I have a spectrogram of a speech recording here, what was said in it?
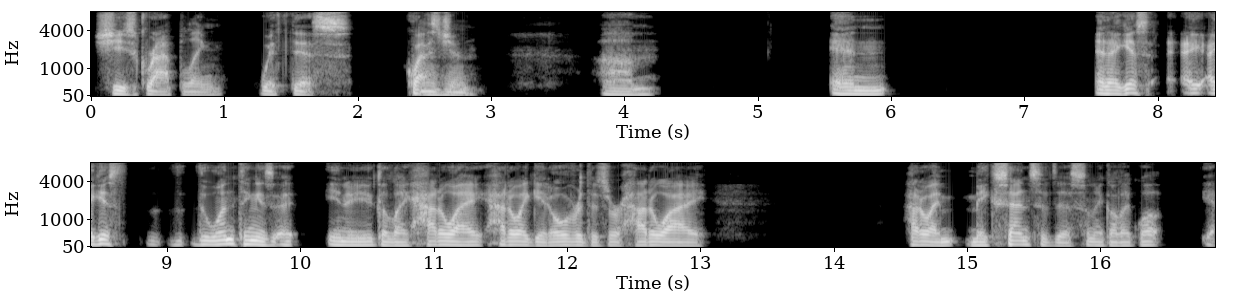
she's grappling with this question, mm-hmm. um, and and I guess I, I, guess the one thing is, uh, you know, you go like, how do I how do I get over this, or how do I how do I make sense of this? And I go like, well, yeah,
